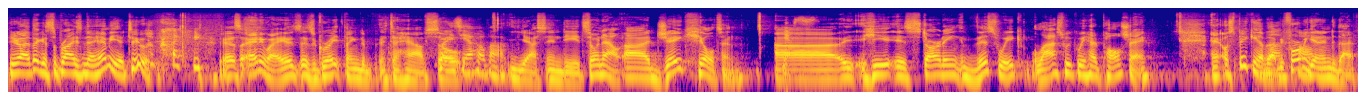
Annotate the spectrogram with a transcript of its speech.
you know, I think it surprised Nehemiah too. Right. Yeah, so anyway, it's, it's a great thing to, to have. So, Praise Yehovah. Yes, indeed. So now, uh, Jake Hilton. Uh, he is starting this week. Last week we had Paul Shea. And oh, speaking of that, Love before we get into that,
